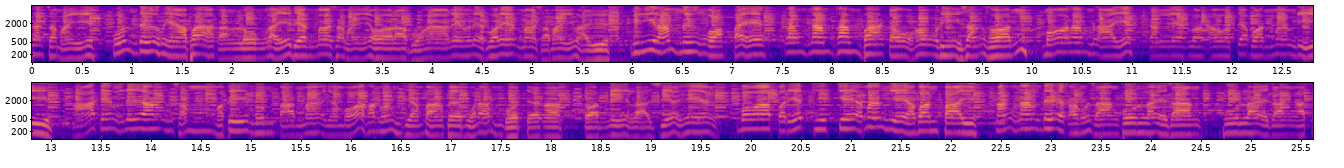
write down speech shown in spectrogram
ทันสมัย คนเดิมเมียพากันลงไหลเรียนมาสมัยโอลาผู้หาเรียวเนี่ยบัวเล่นมาสมัยใหม่มีลำหนึ่งออกไปลำนำคำพาเจ้าเฮาดีสั่งสอนหมอลำลายกันแลกหลอนเอาแต่บอลมันดี หาเต้นเรื่องสัมมาปีมุนตานมาอย่าหมอคำนวณเสียงบางแต่ผู้ลำบทแต่งตอนนี้ละเสียแหงบ่ว่าประเดี๋ยวคิดแก่มันแย่บอลไปนั่งนั่นเด้อคำสั่งพูนไล่สั่งพูนไล่สั่งอัศ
